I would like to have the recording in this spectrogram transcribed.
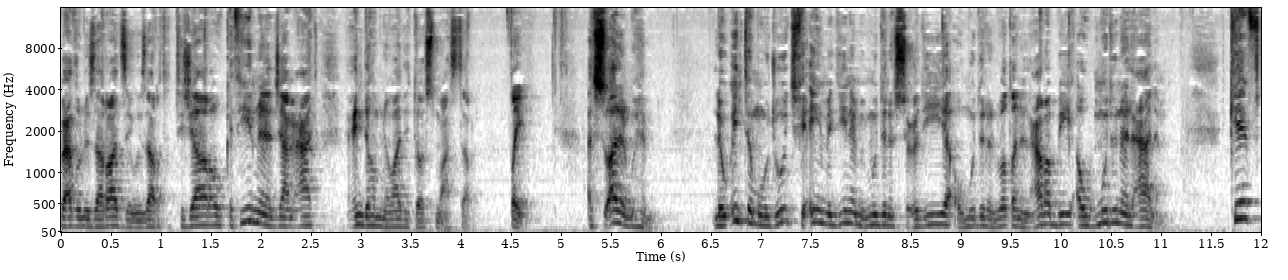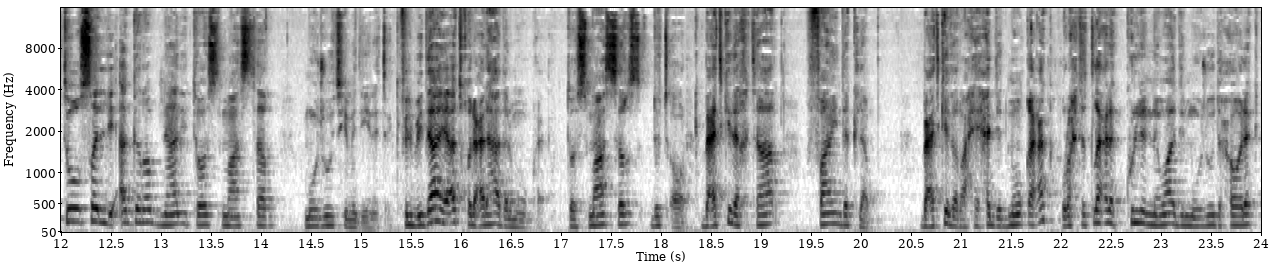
بعض الوزارات زي وزارة التجارة وكثير من الجامعات عندهم نوادي Toastmasters طيب السؤال المهم لو أنت موجود في أي مدينة من مدن السعودية أو مدن الوطن العربي أو مدن العالم كيف توصل لأقرب نادي Toastmasters موجود في مدينتك؟ في البداية أدخل على هذا الموقع toastmasters.org بعد كذا اختار find a club. بعد كذا راح يحدد موقعك وراح تطلع لك كل النوادي الموجودة حولك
